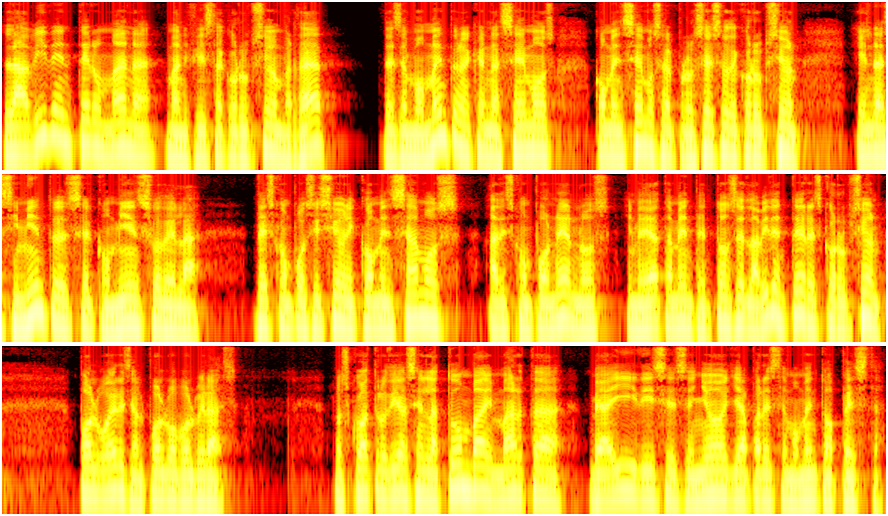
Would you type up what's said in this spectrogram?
La vida entera humana manifiesta corrupción, ¿verdad? Desde el momento en el que nacemos, comencemos el proceso de corrupción. El nacimiento es el comienzo de la descomposición y comenzamos a descomponernos inmediatamente. Entonces la vida entera es corrupción. Polvo eres y al polvo volverás. Los cuatro días en la tumba y Marta ve ahí y dice, Señor, ya para este momento apesta.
